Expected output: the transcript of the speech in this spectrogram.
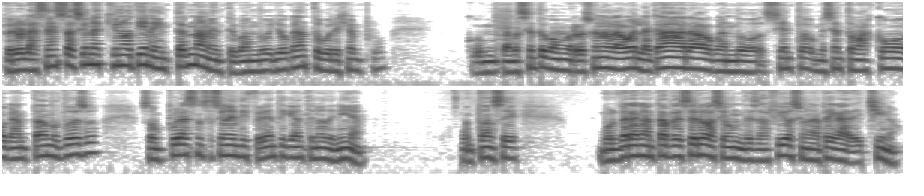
Pero las sensaciones que uno tiene internamente cuando yo canto, por ejemplo, cuando siento como resuena la voz en la cara o cuando siento, me siento más cómodo cantando, todo eso, son puras sensaciones diferentes que antes no tenía. Entonces, volver a cantar de cero ha sido un desafío, ha sido una pega de chino.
